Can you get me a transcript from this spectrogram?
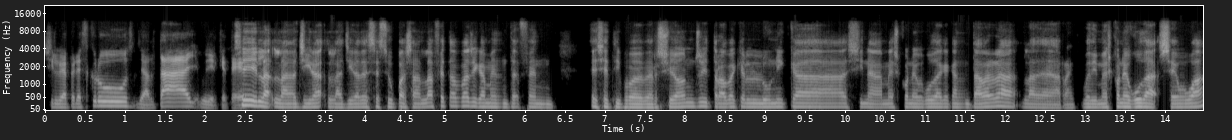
Sílvia Pérez Cruz, d'Altall, vull dir que té... Sí, la, la, gira, la gira de Sessu passat l'ha feta bàsicament fent aquest tipus de versions i trobo que l'única xina més coneguda que cantava era la de Vull dir, més coneguda seua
